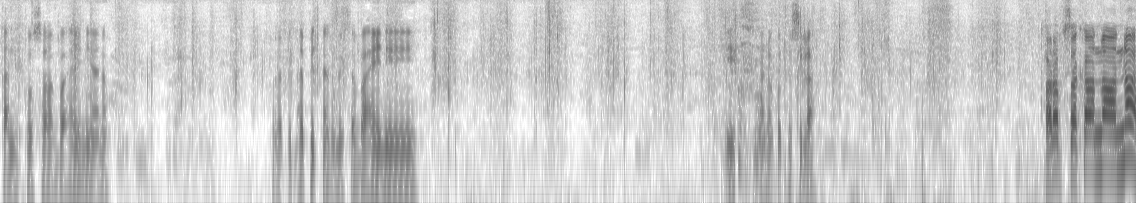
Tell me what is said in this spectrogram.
kanto sa bahay ni ano. Malapit-lapit na kami sa bahay ni Ik, ano ko to sila? Harap sa kanan na!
